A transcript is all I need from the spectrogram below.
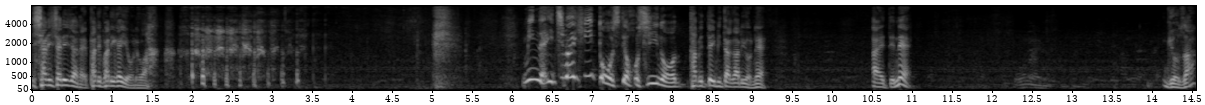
シャリシャリじゃない。パリパリがいい俺は。みんな一番火通してほしいのを食べてみたがるよね。あえてね。餃子？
